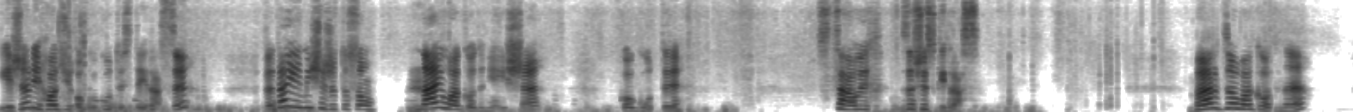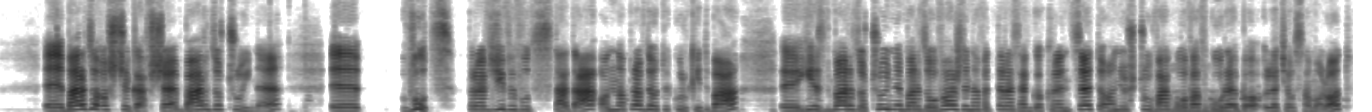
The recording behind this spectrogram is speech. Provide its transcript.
Jeżeli chodzi o koguty z tej rasy, wydaje mi się, że to są najłagodniejsze koguty z całych, ze wszystkich ras. Bardzo łagodne, y, bardzo ostrzegawcze, bardzo czujne. Wódz, prawdziwy wódz stada, on naprawdę o te kurki dba. Y, Jest bardzo czujny, bardzo uważny. Nawet teraz, jak go kręcę, to on już czuwa głowa w górę, bo leciał samolot.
